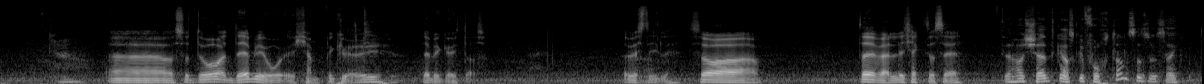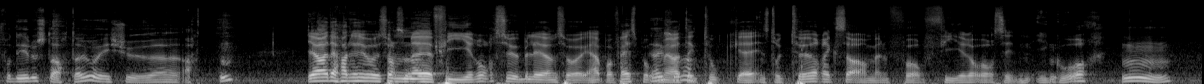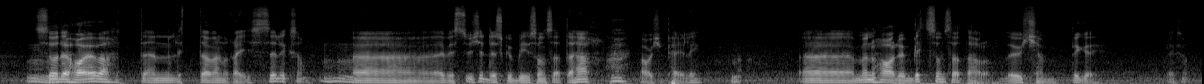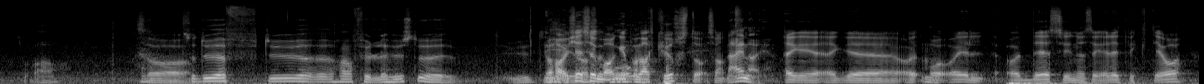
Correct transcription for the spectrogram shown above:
Eh, så da, det blir jo kjempekult. Gøy. Det blir gøy, altså. Det blir stilig. Så det er veldig kjekt å se. Det har skjedd ganske fort, altså, syns jeg. Fordi du starta jo i 2018. Ja, det hadde jo sånn Altså- eh, fireårsjubileum så jeg her på Facebook med at jeg tok eh, instruktøreksamen for fire år siden i går. Mm. Så det har jo vært en, litt av en reise, liksom. Eh, jeg visste jo ikke det skulle bli sånn som dette her. Jeg har jo ikke peiling. Uh, men har det blitt sånn som dette her, da. Det er jo kjempegøy, liksom. Wow. Så, Så du, er du har fulle hus, du? Ut Nå har jo ikke så altså, mange på hvert kurs, da. Sant? Nei, nei. Jeg, jeg, eh, og, og, og, og det synes jeg er litt viktig òg.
